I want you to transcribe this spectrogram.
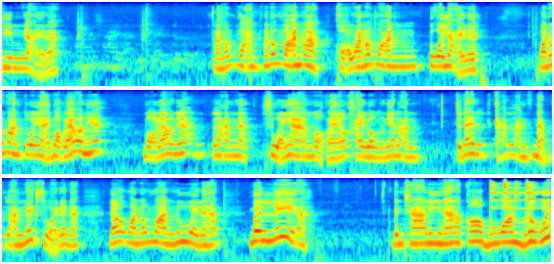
ทีมใหญ่นะวันทับวันวันทับวันว่ะ ขอวันทับวันตัวใหญ่เลย วันทับวันตัวใหญ่บอกแล้ววันนี้บอกแล้ววันเนี้ยรันน่ะ สวยงามบอกแล้ว ใครลงวันนี้รันจะได้การรันแบบรันเลขสวยด้วยนะ แล้ววันทับวันด้วยนะครับ เบลลี่อะ เป็นชาลีนะ แล้วก็บูออนบลูอุ้ย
